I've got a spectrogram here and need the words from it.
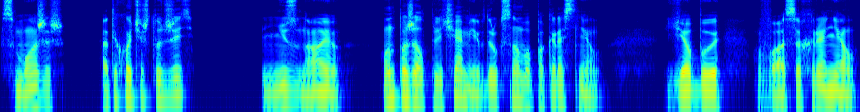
«Сможешь. А ты хочешь тут жить?» «Не знаю». Он пожал плечами и вдруг снова покраснел. «Я бы вас охранял».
